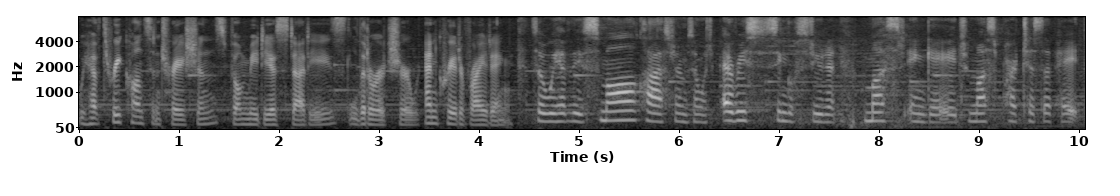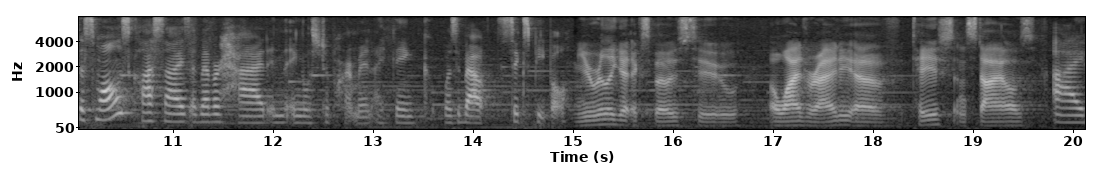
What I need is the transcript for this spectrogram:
We have three concentrations, film media studies, literature, and creative writing. So we have these small classrooms in which every single student must engage, must participate. The smallest class size I've ever had in the English department, I think, was about six people. You really get exposed to a wide variety of tastes and styles. I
